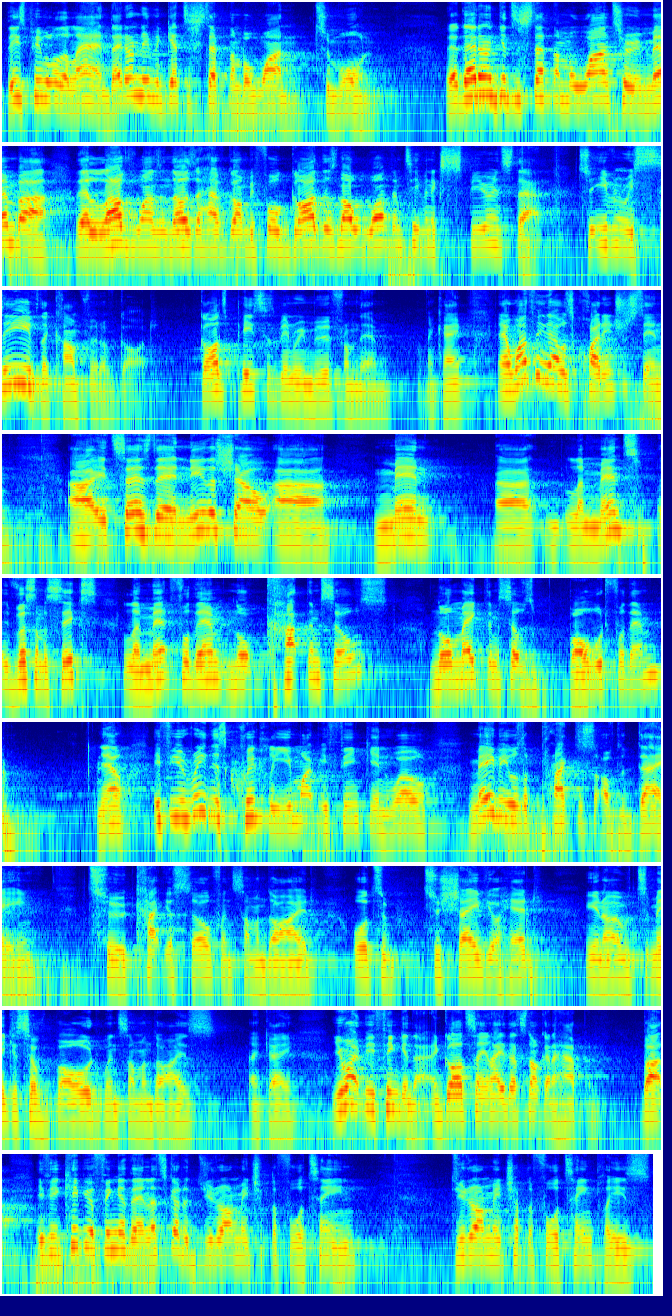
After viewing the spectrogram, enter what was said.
These people of the land, they don't even get to step number one, to mourn. They, they don't get to step number one, to remember their loved ones and those that have gone before. God does not want them to even experience that, to even receive the comfort of God. God's peace has been removed from them. Okay? Now, one thing that was quite interesting, uh, it says there, neither shall uh, men uh, lament, verse number six, lament for them, nor cut themselves, nor make themselves bold for them. Now, if you read this quickly, you might be thinking, well, maybe it was a practice of the day to cut yourself when someone died, or to, to shave your head, you know, to make yourself bold when someone dies. Okay? You might be thinking that, and God's saying, hey, that's not going to happen. But if you keep your finger there, let's go to Deuteronomy chapter 14. Deuteronomy chapter 14, please.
